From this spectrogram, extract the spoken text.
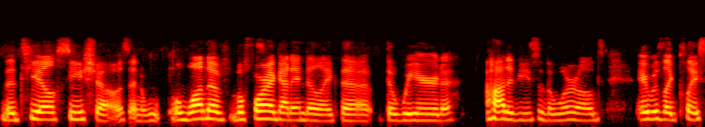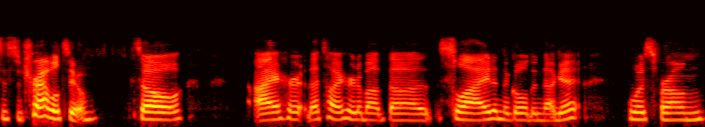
the TLC shows, and one of before I got into like the the weird oddities of the world, it was like places to travel to. So I heard that's how I heard about the slide and the Golden Nugget was from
